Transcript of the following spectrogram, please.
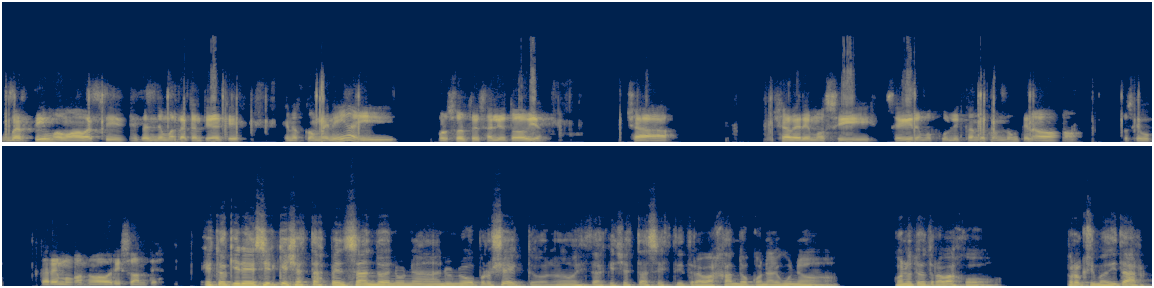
invertimos, vamos a ver si vendemos la cantidad que, nos convenía y por suerte salió todo bien. Ya, ya veremos si seguiremos publicando con Duncan o, si buscaremos nuevos horizontes. Esto quiere decir que ya estás pensando en, una, en un nuevo proyecto, ¿no? que ya estás este, trabajando con alguno, con otro trabajo próximo a editar.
